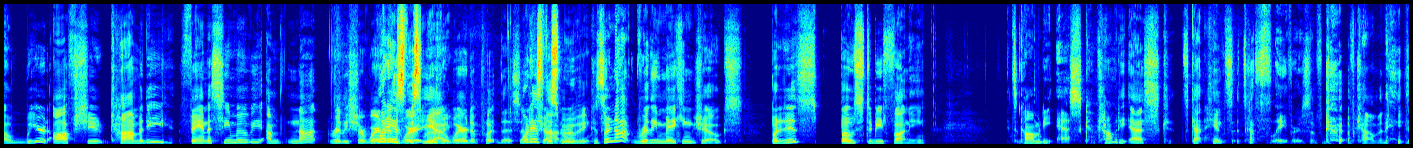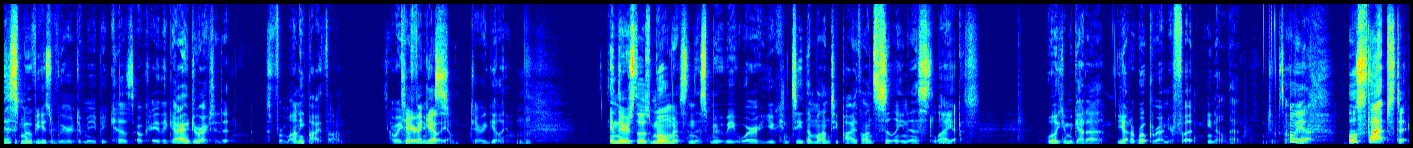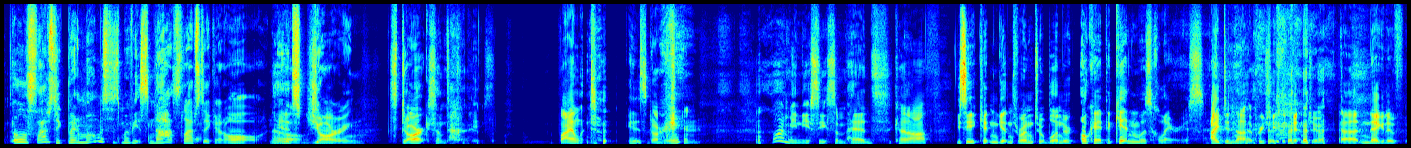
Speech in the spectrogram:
a weird offshoot comedy fantasy movie. I'm not really sure where What to is where, this Yeah, movie? where to put this. What is this movie? Because they're not really making jokes, but it is supposed to be funny, It's comedy esque. comedy esque. It's got hints. It's got flavors of of comedy. This movie is weird to me because, okay, the guy who directed it is from Monty Python. He got Terry. Gilliam. Mm-hmm. Terry Gilliam. And there's those moments in this movie where you can see the Monty Python silliness, like yes. William, you got a you got a rope around your foot. You know that jokes like Oh that. yeah, a little slapstick. a little slapstick, but in moments of this movie, it's not slapstick at all, and it's jarring. It's dark sometimes. Violent. It is dark. When? Well, I mean, you see some heads cut off. You see a kitten getting thrown into a blender? Okay, the kitten was hilarious. I did not appreciate the kitten joke. Uh, negative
